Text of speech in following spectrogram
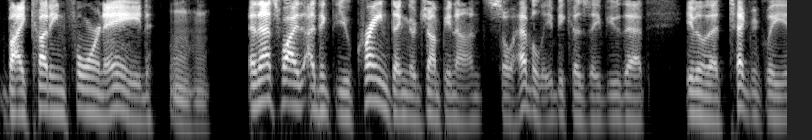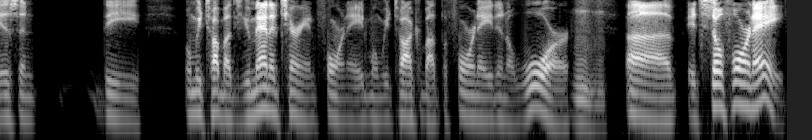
by cutting foreign aid. Mm-hmm. And that's why I think the Ukraine thing they're jumping on so heavily because they view that, even though that technically isn't the, when we talk about the humanitarian foreign aid, when we talk about the foreign aid in a war, uh, it's still foreign aid.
